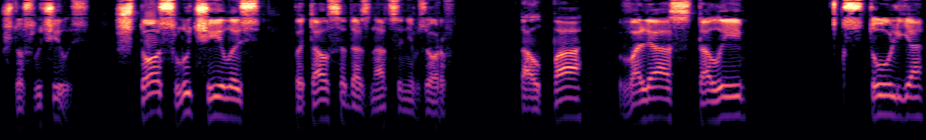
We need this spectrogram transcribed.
«Что случилось? Что случилось?» — пытался дознаться Невзоров. Толпа, валя столы, стулья,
